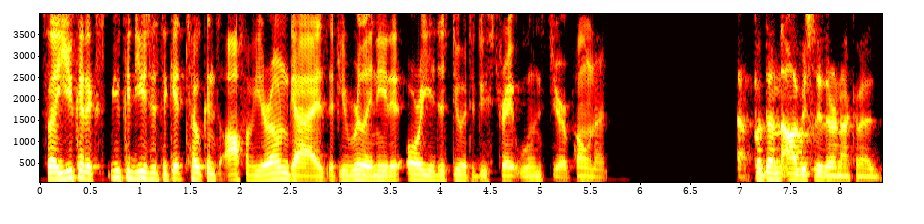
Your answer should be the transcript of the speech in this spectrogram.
So you could ex- you could use this to get tokens off of your own guys if you really need it, or you just do it to do straight wounds to your opponent. Yeah, but then obviously they're not going to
